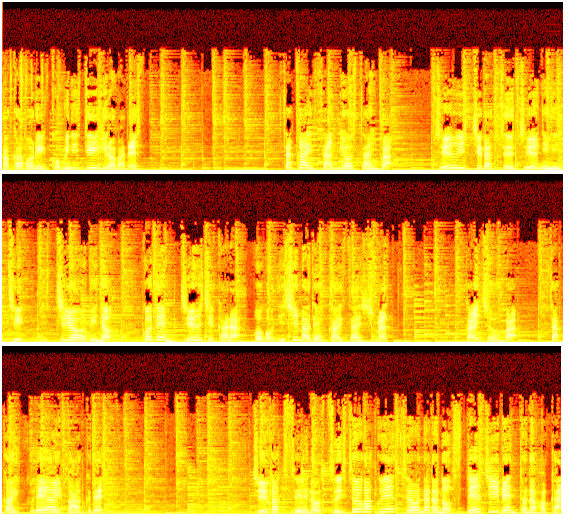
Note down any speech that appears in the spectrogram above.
赤堀コミュニティ広場です。堺産業祭は11月12日日曜日の午前10時から午後2時まで開催します。会場は堺ふれあいパークです。中学生の吹奏楽演奏などのステージイベントのほか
